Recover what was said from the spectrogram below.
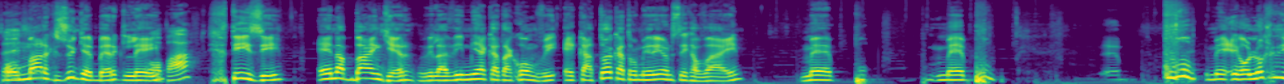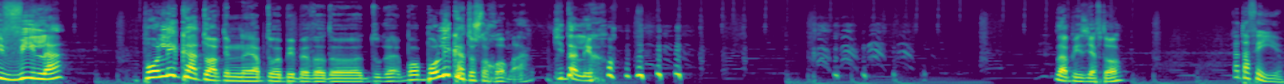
24. Ο Μάρκ Ζούκερμπεργκ λέει Οπα. χτίζει ένα bunker, δηλαδή μια κατακόμβη 100 εκατομμυρίων στη Χαβάη με. που- με. που- ε, που- με ολόκληρη βίλα πολύ κάτω από, την, από το επίπεδο. Το, του- ε, πο- πολύ κάτω στο χώμα. Κοίτα λίγο. Τι να πεις γι' αυτό. Καταφύγιο.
